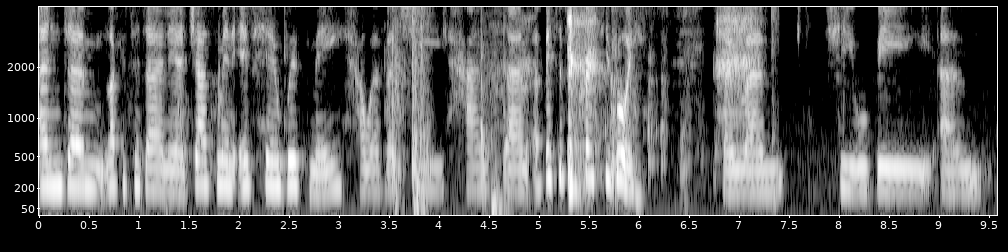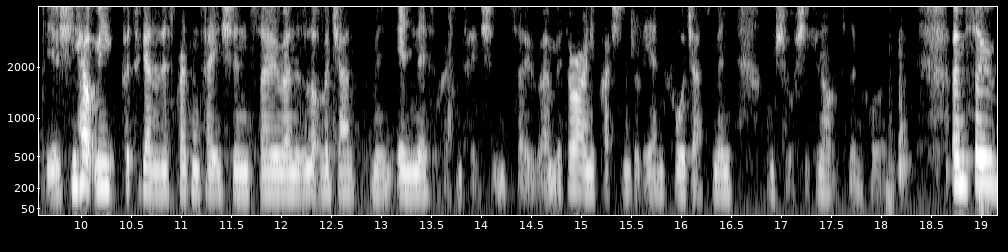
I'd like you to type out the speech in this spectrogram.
and um, like I said earlier, Jasmin is here with me. However, she has um, a bit of a croaky voice, so um, she will be. Um, she helped me put together this presentation, so and there's a lot of a Jasmin in this presentation. So um, if there are any questions at the end for Jasmin, I'm sure she can answer them for us. Um, so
